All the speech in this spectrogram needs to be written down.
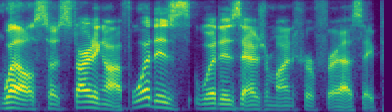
well, so starting off, what is what is Azure Monitor for SAP?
